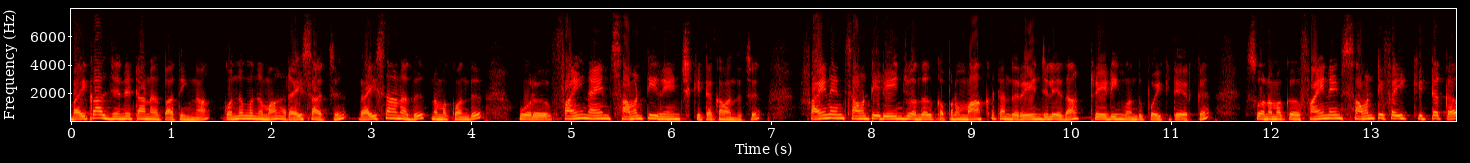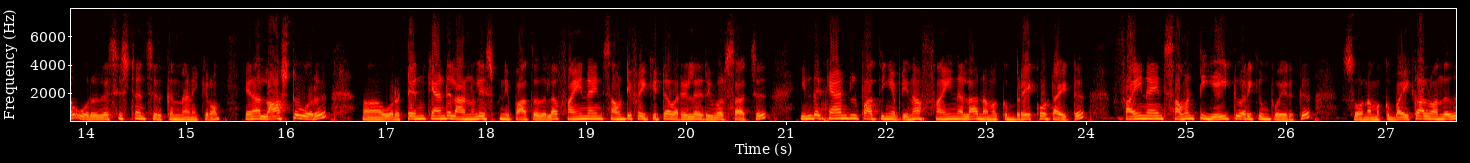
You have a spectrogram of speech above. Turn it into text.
பைக்கால் ஜென்ரேட் ஆனது பார்த்தீங்கன்னா கொஞ்சம் கொஞ்சமாக ரைஸ் ஆச்சு. ரைஸ் ஆனது நமக்கு வந்து ஒரு ஃபைவ் நைன் செவன்ட்டி ரேஞ்ச் கிட்டக்க வந்துச்சு. ஃபைவ் நைன் செவன்ட்டி ரேஞ்ச் வந்ததுக்கப்புறம் மார்க்கெட் அந்த ரேஞ்சிலே தான் ட்ரேடிங் வந்து போய்கிட்டே இருக்குது ஸோ நமக்கு ஃபைவ் நைன் செவன்ட்டி ஃபைவ் கிட்டக்க ஒரு ரெசிஸ்டன்ஸ் இருக்குன்னு நினைக்கிறோம். ஏன்னா லாஸ்ட்டு ஒரு ஒரு டென் கேண்டில் அனலைஸ் பண்ணி பார்த்ததில் ஃபைவ் நைன் செவன்ட்டி ஃபைவ் கிட்ட வரையில் ரிவர்ஸ் ஆச்சு. இந்த கேண்டில் பார்த்தீங்க அப்படின்னா ஃபைனலாக நமக்கு பிரேக் அவுட் ஆகிட்டு ஃபைவ் நைன் செவன்ட்டி எயிட் வரைக்கும் போயிருக்கு. ஸோ நமக்கு பைக்கால் வந்தது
